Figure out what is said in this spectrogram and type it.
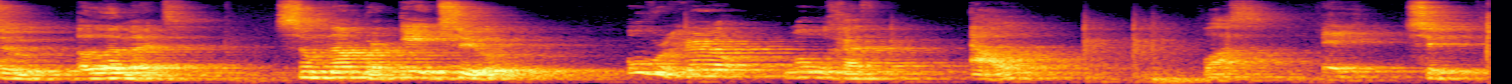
to a limit some number A2, over here we'll have L plus A2.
